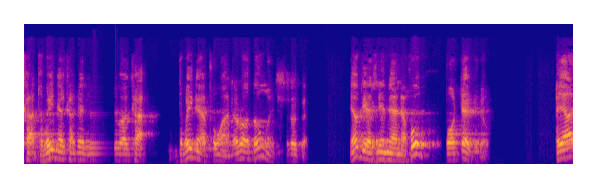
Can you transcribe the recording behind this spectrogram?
ခတ်တပိတ်နဲ့ခတ်တဲ့လူကခတ်တပိတ်နဲ့ဖုံးကတော်တော်အသုံးဝင်သူတို့ကမြောက်တယ်လှင်းမြန်နဲ့ဟုတ်ပေါ်တက်ပြီးတော့ဘုရား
